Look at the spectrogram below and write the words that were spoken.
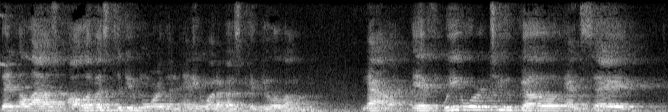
that allows all of us to do more than any one of us could do alone. Now, if we were to go and say,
